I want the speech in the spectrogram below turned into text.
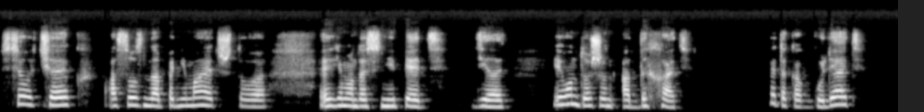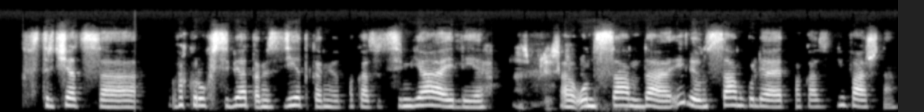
Все, человек осознанно понимает, что э, ему надо сегодня 5 делать, и он должен отдыхать. Это как гулять, встречаться вокруг себя там с детками, вот показывает семья или А близкими. он сам, да, или он сам гуляет, показывает, неважно.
